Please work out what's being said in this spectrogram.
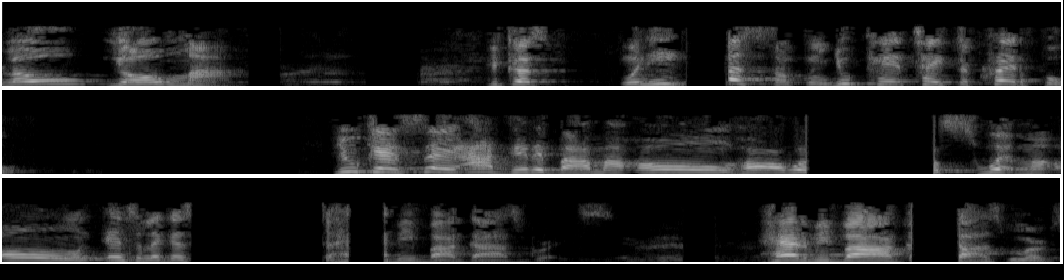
blow your mind. Because when he does something, you can't take the credit for it. You can't say I did it by my own hard work, sweat my own intellect. It had to be by God's grace. It had to be by God's mercy.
